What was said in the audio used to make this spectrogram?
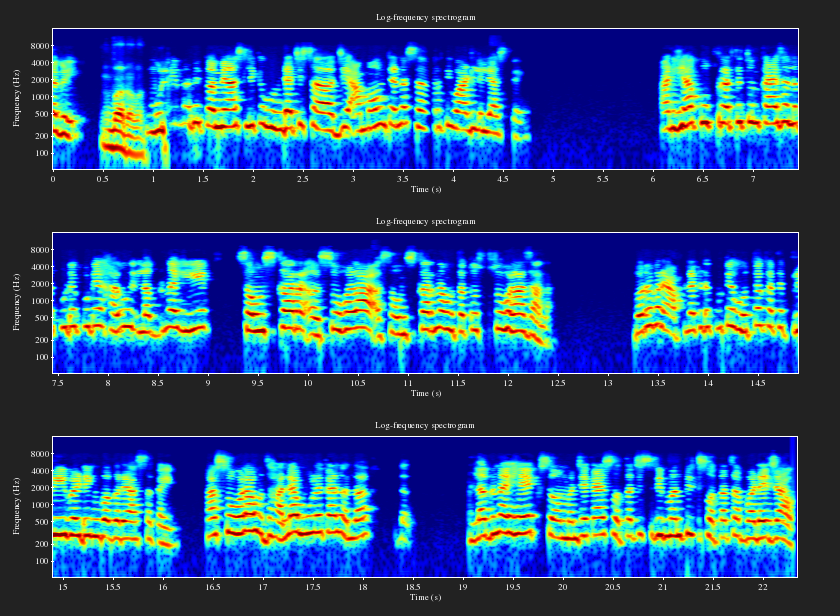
सगळी. बरोबर. मुलीमध्ये कमी असली की हुंड्याची स- जी अमाऊंट आहे ना सर ती वाढलेली असते. आणि ह्या कुप्रथेतून काय झालं? पुढे पुढे हळू लग्न ही संस्कार सोहळा संस्कार न होता तो सोहळा झाला. बरोबर आहे? आपल्याकडे कुठे होतं का ते प्री वेडिंग वगैरे असं काही? हा सोहळा झाल्यामुळे काय झालं? लग्न हे एक म्हणजे काय स्वतःची श्रीमंती स्वतःचा बडेजाव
